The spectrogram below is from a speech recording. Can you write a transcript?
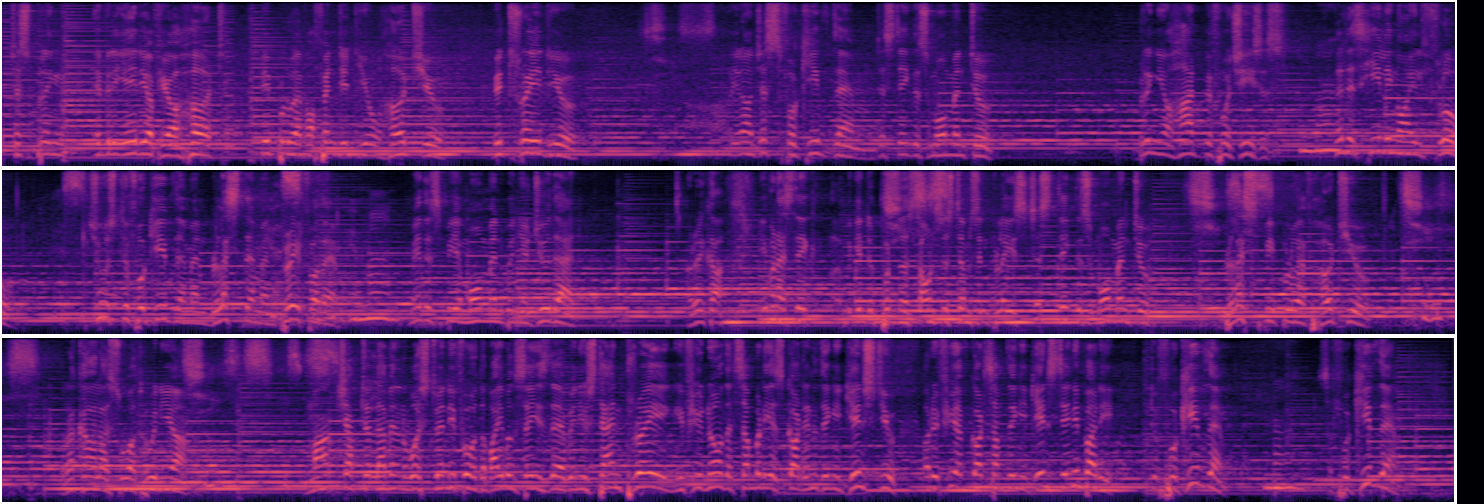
just bring every area of your hurt, people who have offended you, hurt you, betrayed you. You know, just forgive them. Just take this moment to bring your heart before Jesus. Amen. Let His healing oil flow. Yes. Choose to forgive them and bless them and yes. pray for them. Amen. May this be a moment when you do that. Rika, even as they begin to put the sound systems in place. Just take this moment to bless people who have hurt you. Mark chapter 11 and verse 24, the Bible says there, when you stand praying, if you know that somebody has got anything against you, or if you have got something against anybody, to forgive them. So forgive them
